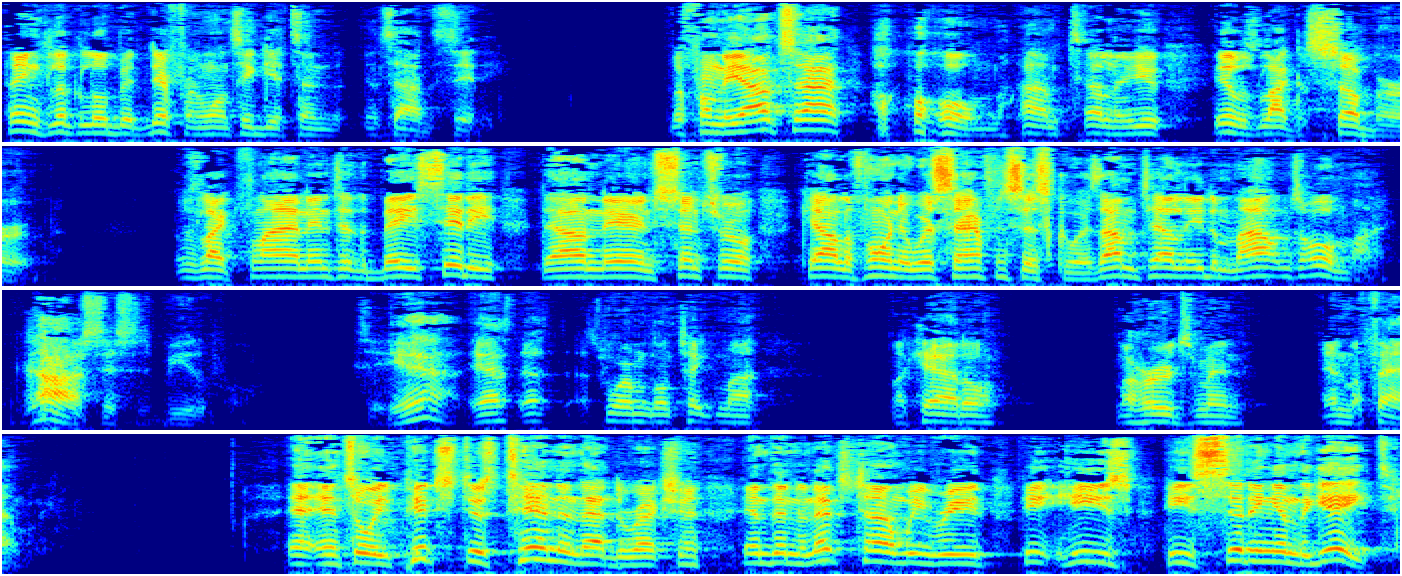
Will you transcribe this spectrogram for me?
Things look a little bit different once he gets in, inside the city. But from the outside, oh, I'm telling you, it was like a suburb. It was like flying into the Bay City down there in central California where San Francisco is. I'm telling you, the mountains, oh my gosh, this is beautiful. Yeah, yeah that's, that's where I'm going to take my, my cattle, my herdsmen, and my family. And, and, so he pitched his tent in that direction. And then the next time we read, he, he's, he's sitting in the gate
